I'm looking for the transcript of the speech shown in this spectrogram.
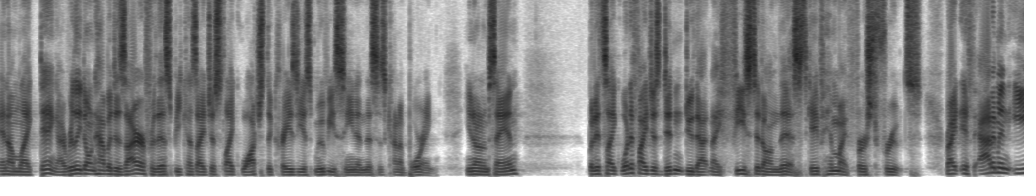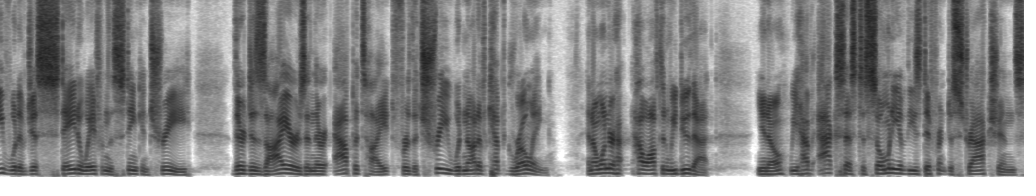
And I'm like, dang, I really don't have a desire for this because I just like watched the craziest movie scene and this is kind of boring. You know what I'm saying? But it's like, what if I just didn't do that and I feasted on this, gave him my first fruits, right? If Adam and Eve would have just stayed away from the stinking tree, their desires and their appetite for the tree would not have kept growing. And I wonder how often we do that. You know, we have access to so many of these different distractions.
